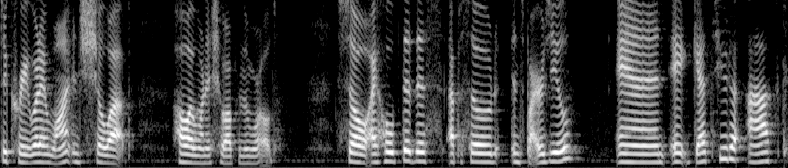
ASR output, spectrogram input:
to create what I want and show up how I want to show up in the world. So I hope that this episode inspires you and it gets you to ask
